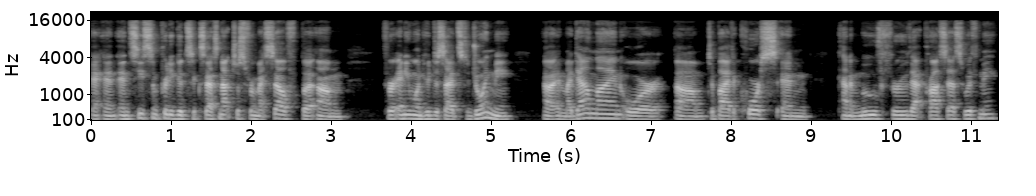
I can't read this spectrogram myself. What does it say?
and, and see some pretty good success, not just for myself, but um, for anyone who decides to join me uh, in my downline or um, to buy the course and kind of move through that process with me.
